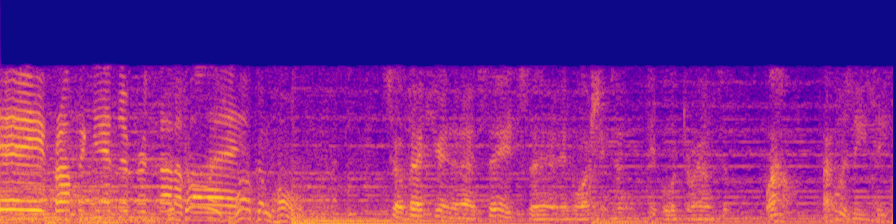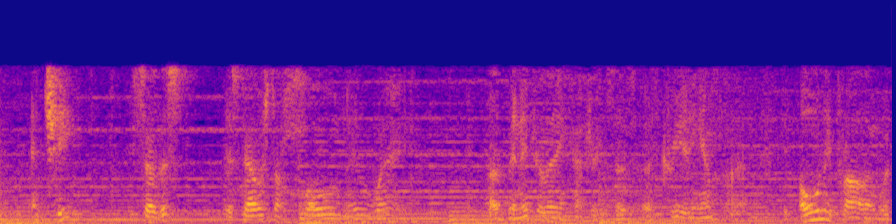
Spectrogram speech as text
Yay, propaganda personified. welcomed home. Welcome home. So back here in the United States, uh, in Washington, people looked around and said, wow, that was easy and cheap. So this established a whole new way of manipulating countries, of, of creating empire. The only problem with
